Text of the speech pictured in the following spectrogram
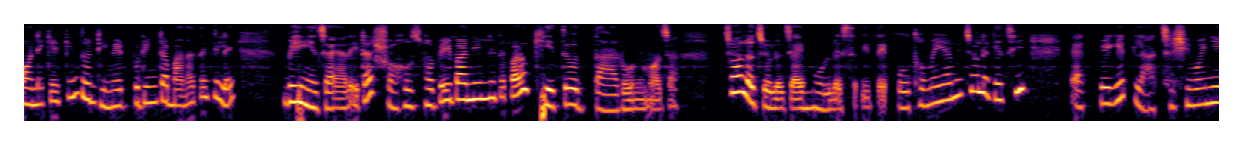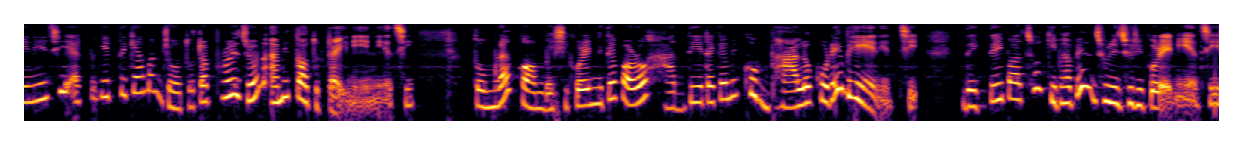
অনেকের কিন্তু ডিমের পুডিংটা বানাতে গেলে ভেঙে যায়। আর এটা সহজভাবেই বানিয়ে নিতে পারো। খেতেও দারুণ মজা। চলো চলে যাই মূল রেসিপিতে প্রথমেই আমি চলে গেছি, এক প্যাকেট লাচ্ছা সিমই নিয়ে নিয়েছি। এক প্যাকেট থেকে আমার যতটা প্রয়োজন আমি ততটাই নিয়ে নিয়েছি। তোমরা কম বেশি করে নিতে পারো, হাত দিয়ে এটাকে আমি খুব ভালো করে ভেঙে নিচ্ছি। দেখতেই পাচ্ছ কীভাবে ঝুড়ি ঝুড়ি করে নিয়েছি।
